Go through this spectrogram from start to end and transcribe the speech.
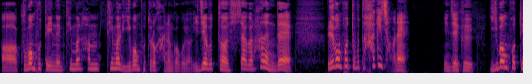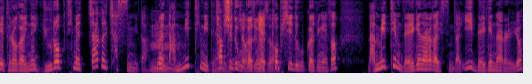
어, 9번 포트에 있는 팀을 한 팀을 2번 포트로 가는 거고요. 이제부터 시작을 하는데 1번 포트부터 하기 전에 이제 그 2번 포트에 들어가 있는 유럽 팀의 짝을 찾습니다. 그러면 음. 남미 팀이 되는 톱시드 국가 중에서 예, 톱시드 국가 중에서 남미 팀 4개 나라가 있습니다. 이 4개 나라를요,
